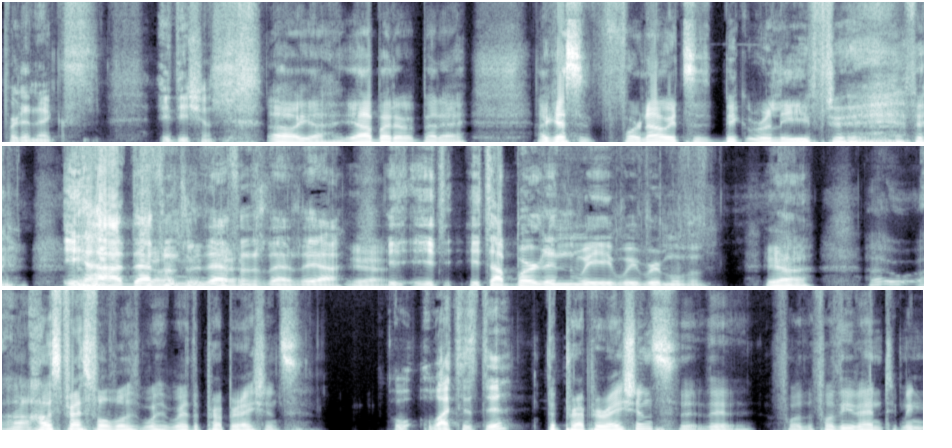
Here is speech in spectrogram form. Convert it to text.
for the next editions. Oh yeah, yeah, but uh, but uh, I guess for now it's a big relief to have it. yeah, done definitely, and, yeah. definitely, definitely, yeah. Yeah, It, it, it's a burden we, we remove. yeah. Uh, how stressful were, were the preparations? What is the? The preparations, the, the for the, for the event. I mean,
